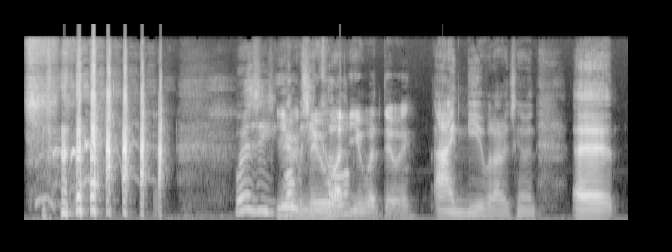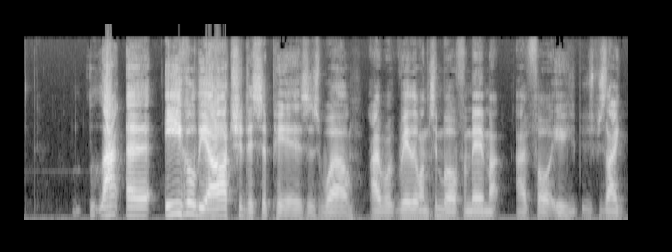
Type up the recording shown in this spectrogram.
where is he? You what was he knew called? what you were doing. I knew what I was doing. Uh, uh, Eagle the Archer disappears as well. I really wanted more from him. I, I thought he was like,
